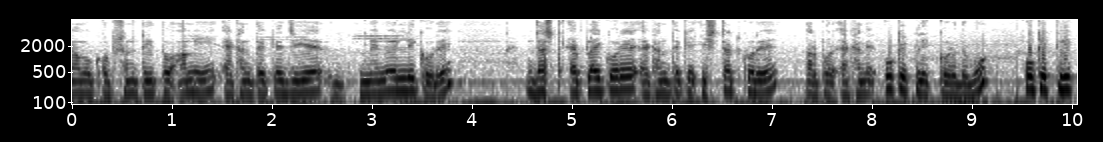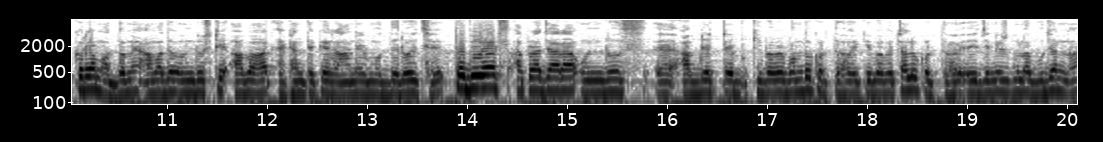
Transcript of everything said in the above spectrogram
নামক অপশনটি তো আমি এখান থেকে গিয়ে ম্যানুয়ালি করে জাস্ট অ্যাপ্লাই করে এখান থেকে স্টার্ট করে তারপর এখানে ওকে ক্লিক করে দেব। ওকে ক্লিক করার মাধ্যমে আমাদের উইন্ডোজটি আবার এখান থেকে রানের মধ্যে রয়েছে। তো ভিউয়ার্স আপনারা যারা উইন্ডোজ আপডেট কীভাবে বন্ধ করতে হয়, কীভাবে চালু করতে হয়, এই জিনিসগুলো বুঝেন না।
